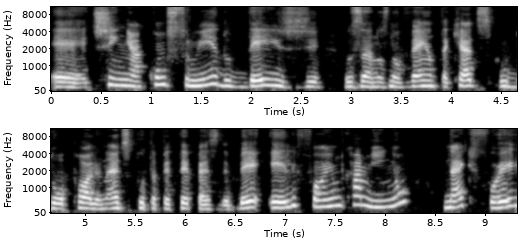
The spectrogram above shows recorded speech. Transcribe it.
é, tinha construído desde os anos 90, que é o duopólio, né, a disputa PT-PSDB, ele foi um caminho né, que foi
